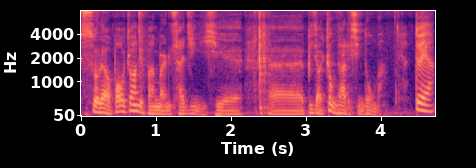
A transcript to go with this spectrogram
塑料包装这方面采取一些呃比较重大的行动吧。对啊，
